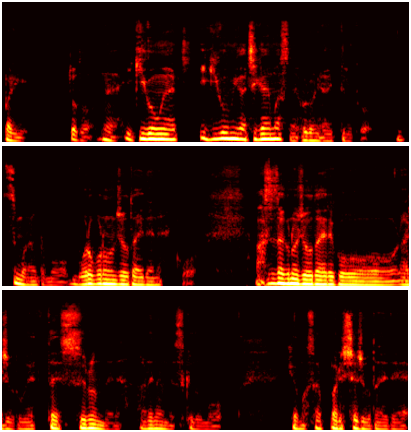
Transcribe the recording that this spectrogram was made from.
ぱり、ちょっとね、意気込みが、意気込みが違いますね、風呂に入ってると。いつもなんかもう、ボロボロの状態でね、こう、汗だくの状態でこう、ラジオとかやったりするんでね、あれなんですけども、今日もさっぱりした状態で、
